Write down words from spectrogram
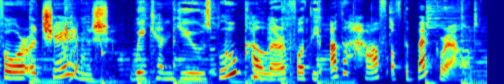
For a change, we can use blue color for the other half of the background.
